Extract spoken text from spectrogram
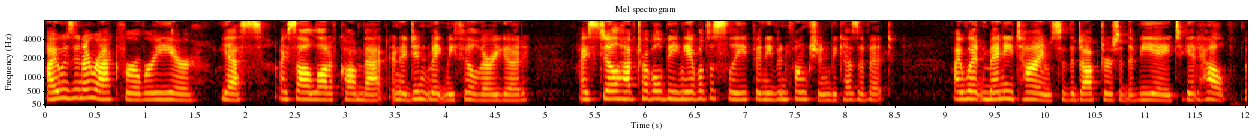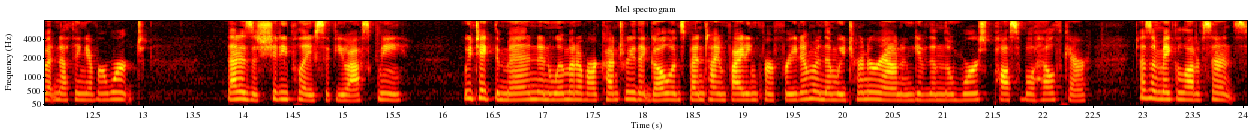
I was in Iraq for over a year. Yes, I saw a lot of combat, and it didn't make me feel very good. I still have trouble being able to sleep and even function because of it. I went many times to the doctors at the VA to get help, but nothing ever worked. That is a shitty place, if you ask me. We take the men and women of our country that go and spend time fighting for freedom, and then we turn around and give them the worst possible health care. Doesn't make a lot of sense.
